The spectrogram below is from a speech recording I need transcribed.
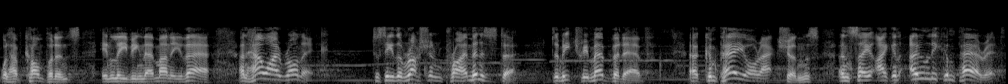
will have confidence in leaving their money there. And how ironic to see the Russian Prime Minister, Dmitry Medvedev, uh, compare your actions and say, I can only compare it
